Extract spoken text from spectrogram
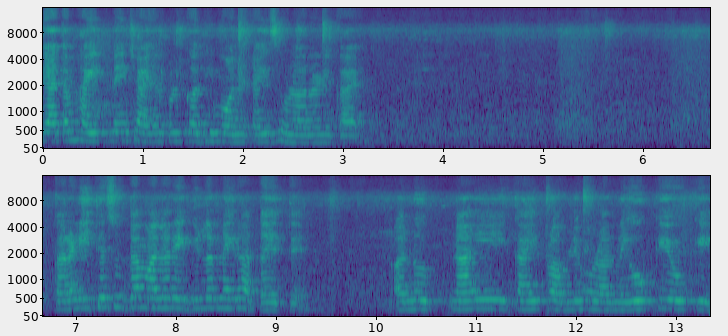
ते आता माहीत नाही चॅनल पण कधी मॉनिटाईज होणार आणि काय. कारण इथे सुद्धा मला रेग्युलर नाही राहता येते. अनु नाही काही प्रॉब्लेम होणार नाही. ओके ओके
